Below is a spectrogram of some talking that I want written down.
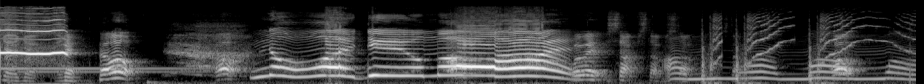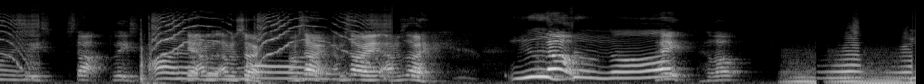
Okay, okay, okay. Oh! Oh! No idea more. Wait, wait, stop, stop, stop, Um, stop. more, Oh. Please, stop, please. I Okay, I'm, I'm sorry. I'm sorry. I'm sorry. I'm sorry. You No. do know. Hey, hello. Do.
